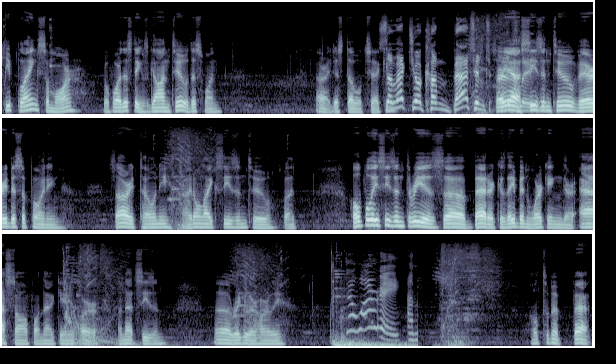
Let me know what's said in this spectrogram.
keep playing some more before this thing's gone too, this one. Alright, just double check. Select your combatant, So yeah, season two, very disappointing. Sorry, Tony. I don't like season two, but hopefully season three is uh, better because they've been working their ass off on that game or on that season. Uh, regular Harley, Don't worry. I'm ultimate bat.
